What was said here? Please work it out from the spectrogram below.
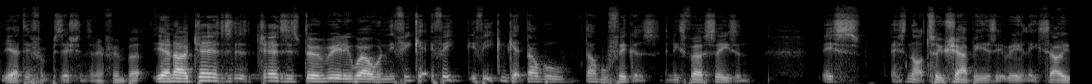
yeah, different positions and everything. But yeah, no, Jez is, Jez is doing really well, and if he get if he if he can get double double figures in his first season, it's it's not too shabby, is it really? So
